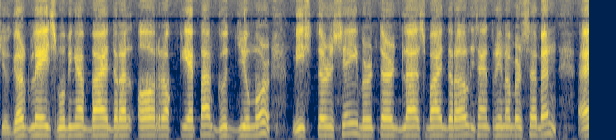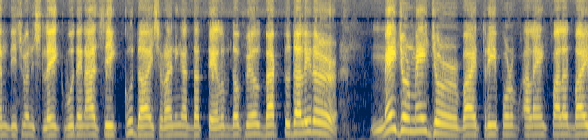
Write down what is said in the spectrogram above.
Sugar Glaze moving up by Daral Oroquieta, Good Humor. Mr. Saber, third last by Daral, is entry number seven. And this one is Lakewood and Azik Kuda is running at the tail of the field, back to the leader. Major Major by 3-4 a length, followed by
